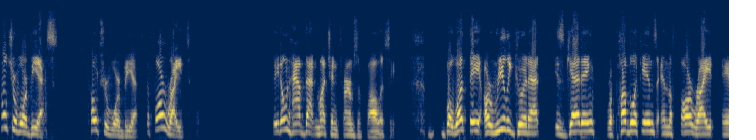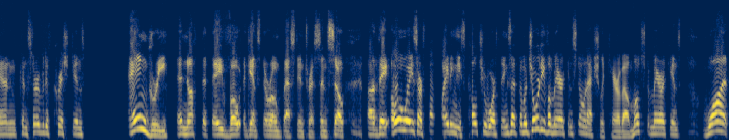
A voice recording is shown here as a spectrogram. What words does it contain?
culture war BS. Culture war BS. The far right they don't have that much in terms of policy. But what they are really good at is getting Republicans and the far right and conservative Christians angry enough that they vote against their own best interests. And so uh, they always are fighting these culture war things that the majority of Americans don't actually care about. Most Americans want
